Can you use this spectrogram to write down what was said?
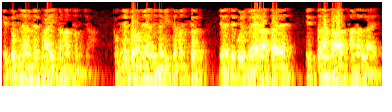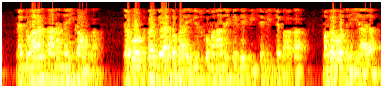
کہ تم نے ہمیں بھائی کہاں سمجھا؟ تم نے تو ہمیں اجنبی سمجھ کر جیسے کوئی غیر آتا ہے، اس طرح باہر کھانا لائے۔ میں تمہارا کھانا نہیں کھاؤں گا۔ جب وہ اٹھ کر گیا تو بھائی بھی اس کو منانے کے لیے پیچھے پیچھے بھاگا، مگر وہ نہیں آیا۔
